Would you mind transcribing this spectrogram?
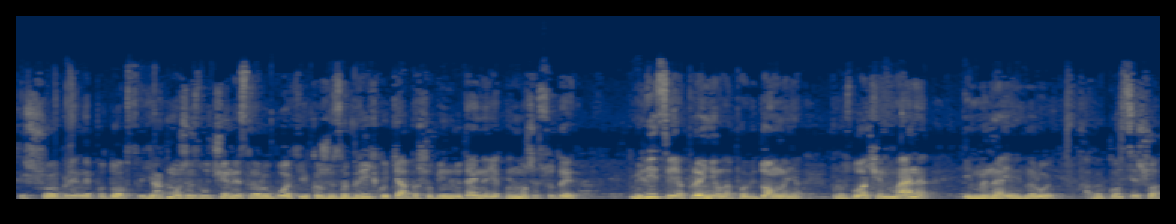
Ти що, блін, неподобство? Як може злочинець на роботі? Я кажу, заберіть хоча б, щоб він людей не. Як він може судити? Міліція прийняла повідомлення про злочин мене і мене ігнорують. А ви в курсі, що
